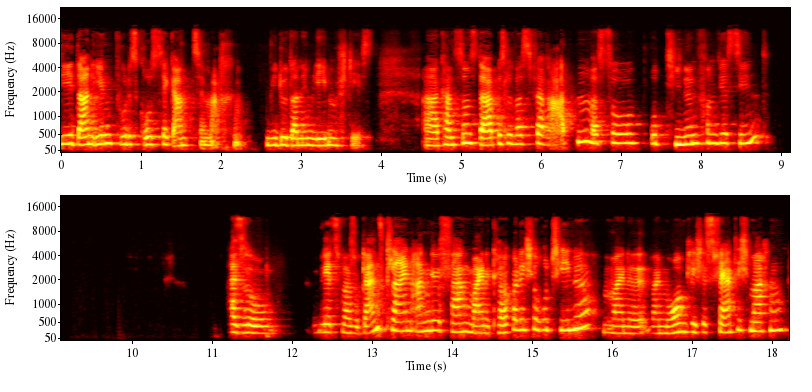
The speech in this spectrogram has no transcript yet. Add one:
die dann irgendwo das große Ganze machen, wie du dann im Leben stehst. Äh, kannst du uns da ein bisschen was verraten, was so Routinen von dir sind? Also jetzt mal so ganz klein angefangen, meine körperliche Routine, meine, mein morgendliches Fertigmachen.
